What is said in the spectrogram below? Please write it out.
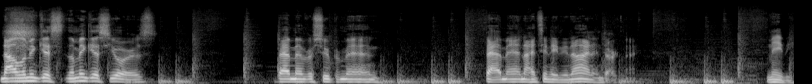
Now let me guess. Let me guess yours. Batman vs Superman, Batman 1989, and Dark Knight. Maybe.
